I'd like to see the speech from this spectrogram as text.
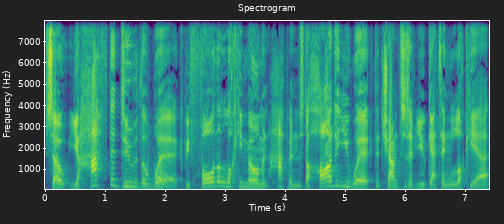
So you have to do the work before the lucky moment happens. The harder you work, the chances of you getting luckier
